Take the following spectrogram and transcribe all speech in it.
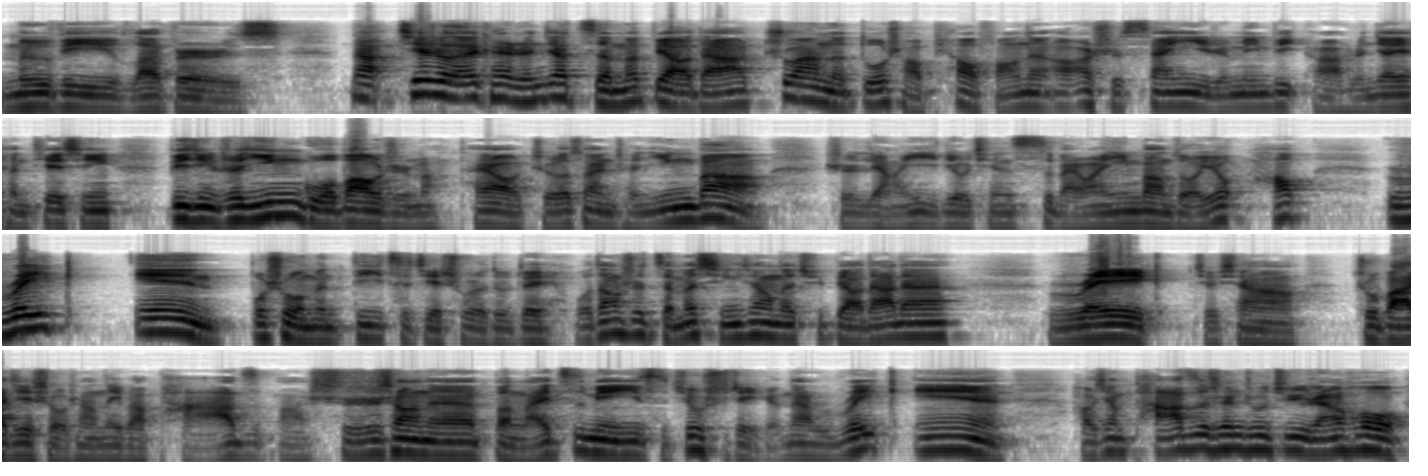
movie lovers。那接着来看人家怎么表达赚了多少票房呢？啊，二十三亿人民币啊，人家也很贴心，毕竟是英国报纸嘛，它要折算成英镑是两亿六千四百万英镑左右。好，rake in 不是我们第一次接触了，对不对？我当时怎么形象的去表达的？rake 就像猪八戒手上那把耙子啊，事实上呢，本来字面意思就是这个。那 rake in。好像耙子伸出去，然后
